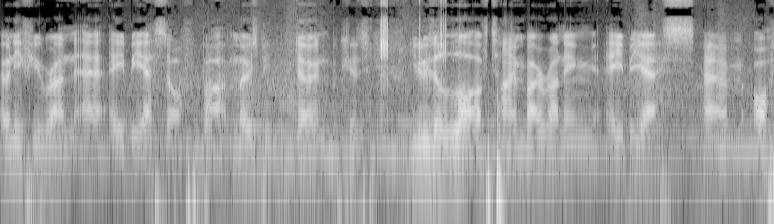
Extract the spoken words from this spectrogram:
Only if you run uh, ABS off, but most people don't because you lose a lot of time by running ABS um, off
